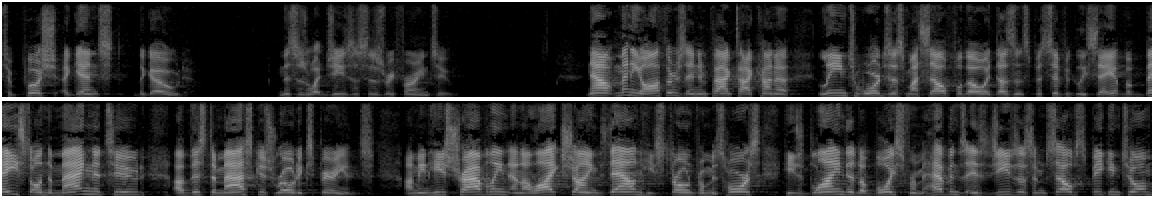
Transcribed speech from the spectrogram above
to push against the goad. And this is what Jesus is referring to. Now, many authors, and in fact, I kind of lean towards this myself, although it doesn't specifically say it, but based on the magnitude of this Damascus Road experience. I mean, he's traveling and a light shines down. He's thrown from his horse. He's blinded. A voice from heavens is Jesus himself speaking to him.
